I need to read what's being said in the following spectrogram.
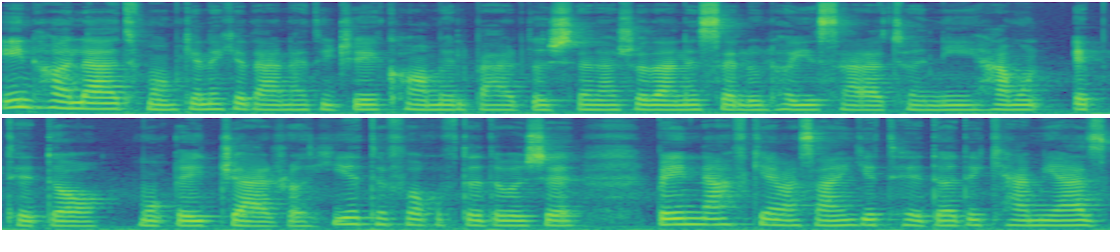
این حالت ممکنه که در نتیجه کامل برداشته نشدن سلول های سرطانی همون ابتدا موقع جراحی اتفاق افتاده باشه. به این نفع که مثلا یه تعداد کمی از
